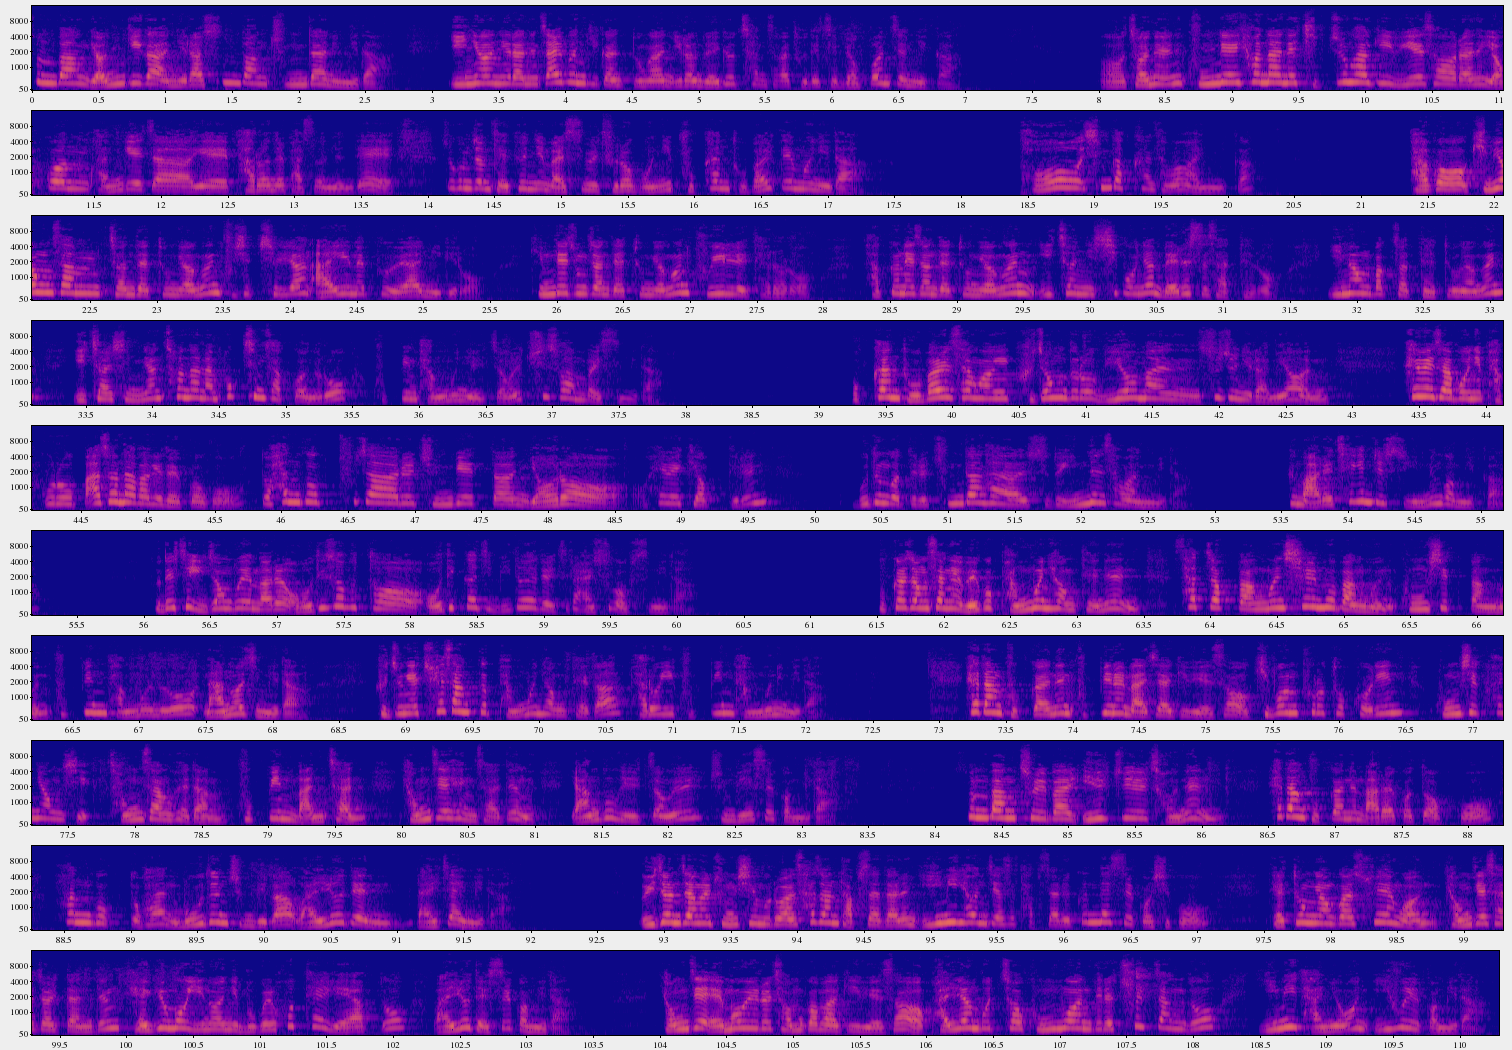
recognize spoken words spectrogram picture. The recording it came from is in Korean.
순방 연기가 아니라 순방 중단입니다. 2년이라는 짧은 기간 동안 이런 외교 참사가 도대체 몇 번째입니까? 어, 저는 국내 현안에 집중하기 위해서라는 여권 관계자의 발언을 봤었는데 조금 전 대표님 말씀을 들어보니 북한 도발 때문이다. 더 심각한 상황 아닙니까? 과거 김영삼 전 대통령은 97년 IMF 외환 위기로, 김대중 전 대통령은 9.11 테러로, 박근혜 전 대통령은 2015년 메르스 사태로, 이명박 전 대통령은 2010년 천안함 폭침 사건으로 국빈 방문 일정을 취소한 바 있습니다. 북한 도발 상황이 그 정도로 위험한 수준이라면 해외 자본이 밖으로 빠져나가게 될 거고 또 한국 투자를 준비했던 여러 해외 기업들은 모든 것들을 중단할 수도 있는 상황입니다. 그 말에 책임질 수 있는 겁니까? 도대체 이 정부의 말을 어디서부터 어디까지 믿어야 될지를 알 수가 없습니다. 국가정상의 외국 방문 형태는 사적 방문, 실무 방문, 공식 방문, 국빈 방문으로 나눠집니다. 그 중에 최상급 방문 형태가 바로 이 국빈 방문입니다. 해당 국가는 국빈을 맞이하기 위해서 기본 프로토콜인 공식 환영식, 정상회담, 국빈 만찬, 경제 행사 등 양국 일정을 준비했을 겁니다. 순방 출발 일주일 전은 해당 국가는 말할 것도 없고 한국 또한 모든 준비가 완료된 날짜입니다. 의전장을 중심으로 한 사전 답사단은 이미 현지에서 답사를 끝냈을 것이고 대통령과 수행원, 경제사절단 등 대규모 인원이 묵을 호텔 예약도 완료됐을 겁니다. 경제 MOU를 점검하기 위해서 관련 부처 공무원들의 출장도 이미 다녀온 이후일 겁니다.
